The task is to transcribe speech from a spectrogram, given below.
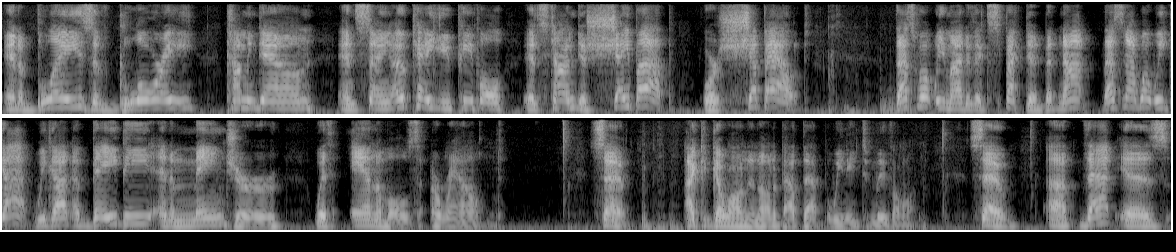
in a blaze of glory coming down and saying, okay, you people, it's time to shape up or ship out. That's what we might have expected, but not that's not what we got. We got a baby in a manger with animals around. So I could go on and on about that, but we need to move on. So uh, that is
